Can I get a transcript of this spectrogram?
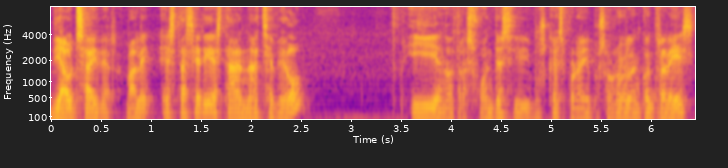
The Outsider, ¿vale? Esta serie está en HBO y en otras fuentes, si buscáis por ahí, pues seguro que la encontraréis.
